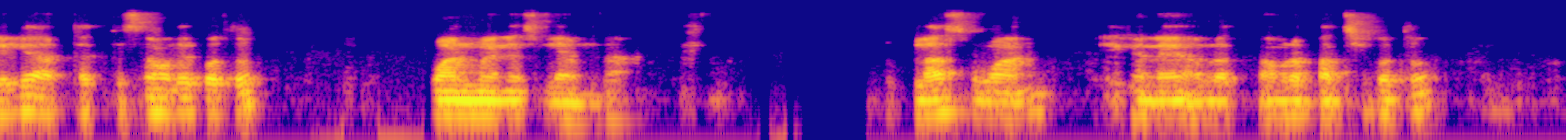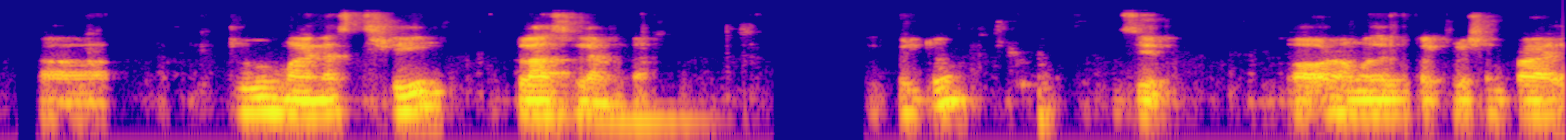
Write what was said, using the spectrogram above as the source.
গেলে আর থাকতেছে আমাদের কত one minus lambda plus one এখানে আমরা আমরা পাচ্ছি কত two minus three plus lambda equal to zero আর আমাদের ক্যালকুলেশন প্রায়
